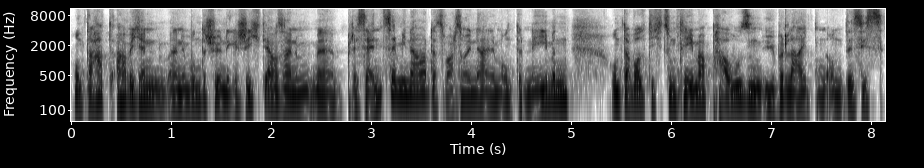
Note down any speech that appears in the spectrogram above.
und da habe ich ein, eine wunderschöne Geschichte aus einem äh, Präsenzseminar. Das war so in einem Unternehmen. Und da wollte ich zum Thema Pausen überleiten. Und das ist,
